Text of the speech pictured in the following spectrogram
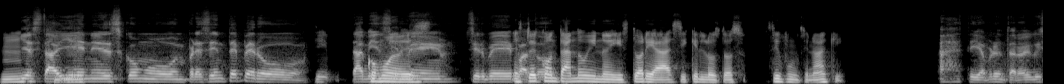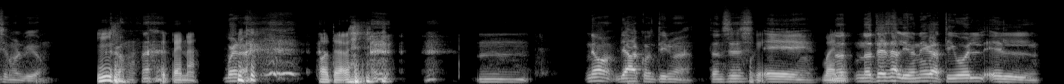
Y está bien, es como en presente, pero Sí, también sirve, sirve para Estoy todo. contando una historia, así que los dos sí funcionan aquí. Ah, te iba a preguntar algo y se me olvidó. Mm, Pero, Qué pena. bueno. Otra vez. Mm, no, ya continúa. Entonces, eh, bueno. no, no te salió negativo el, el,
